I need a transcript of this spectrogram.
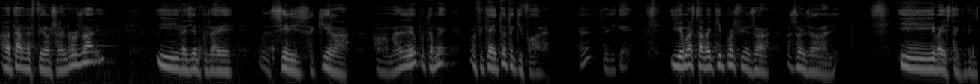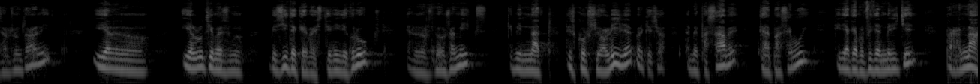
a la tarda es feia el Sant Rosari i la gent posava ciris aquí a la, a la Mare de Déu, però també el ficava tot aquí fora. Eh? És a dir que... I jo m'estava aquí doncs, fins a les 11 de la nit. I vaig estar aquí fins a les 11 de i, el, i l'última visita que vaig tenir de grups eren els meus amics que havien anat d'excursió a l'illa, perquè això també passava, que passa avui, que ha que aprofiten Meritxell per anar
